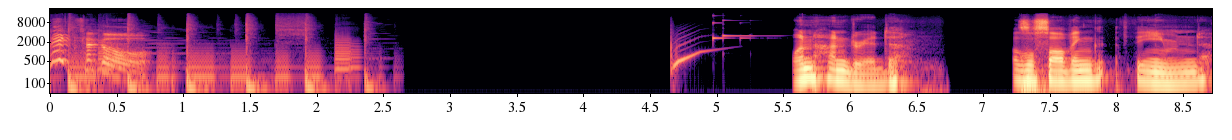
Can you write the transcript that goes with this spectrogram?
Let's go! One hundred. Puzzle solving themed.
